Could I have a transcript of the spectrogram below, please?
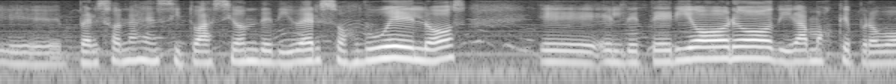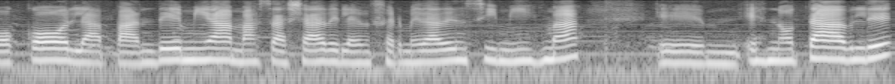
eh, personas en situación de diversos duelos, el deterioro, digamos, que provocó la pandemia, más allá de la enfermedad en sí misma, es notable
